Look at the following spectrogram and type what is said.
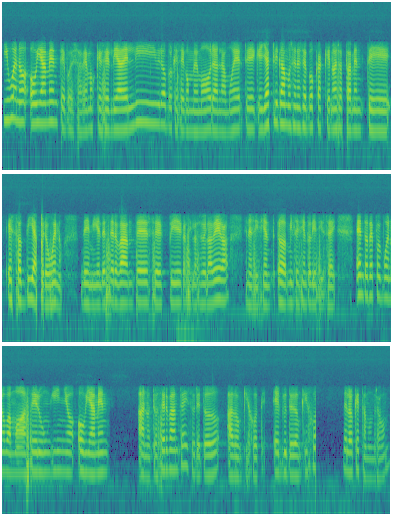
Y bueno, obviamente, pues sabemos que es el día del libro, porque se conmemoran la muerte, que ya explicamos en ese podcast que no exactamente esos días, pero bueno, de Miguel de Cervantes, Shakespeare, Garcilaso de la Vega, en el 600, eh, 1616. Entonces, pues bueno, vamos a hacer un guiño, obviamente, a nuestro Cervantes y sobre todo a Don Quijote, el blues de Don Quijote de la Orquesta Mondragón.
